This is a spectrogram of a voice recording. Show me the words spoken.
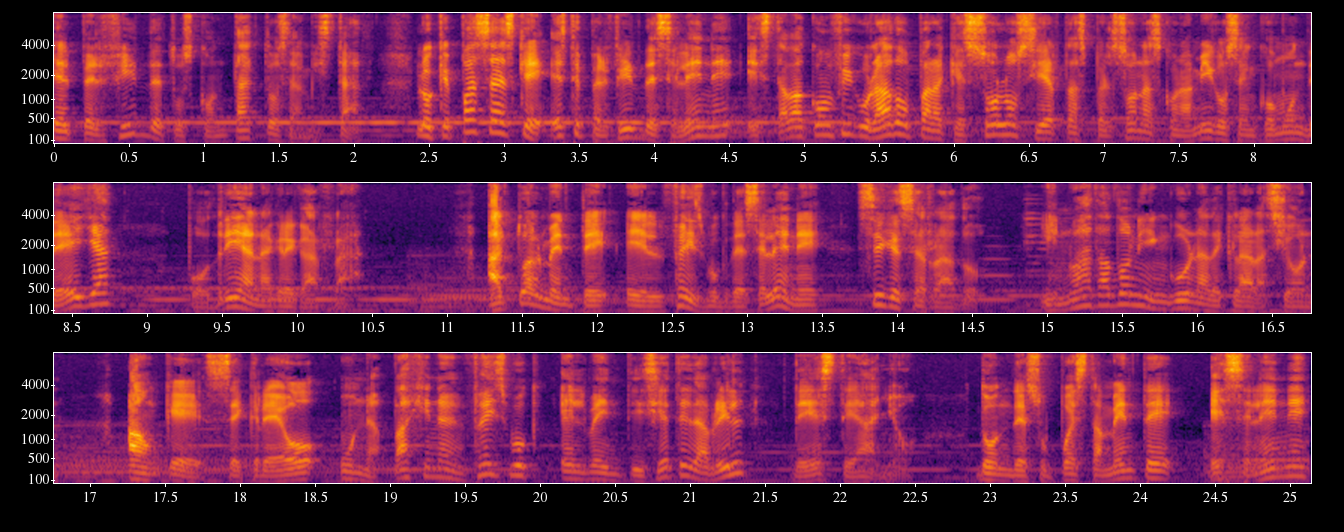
el perfil de tus contactos de amistad. Lo que pasa es que este perfil de Selene estaba configurado para que solo ciertas personas con amigos en común de ella podrían agregarla. Actualmente el Facebook de Selene sigue cerrado y no ha dado ninguna declaración, aunque se creó una página en Facebook el 27 de abril de este año, donde supuestamente es Selene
